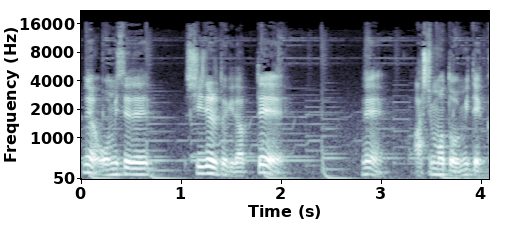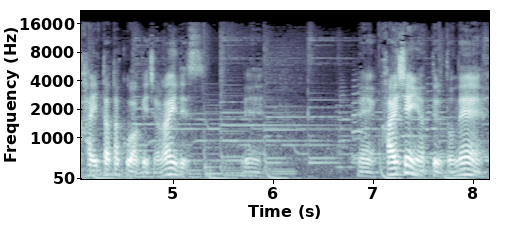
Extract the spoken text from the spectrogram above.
ね、お店で仕入れる時だって、ね、足元を見て買い叩くわけじゃないです。ね、ね、会社員やってるとね、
